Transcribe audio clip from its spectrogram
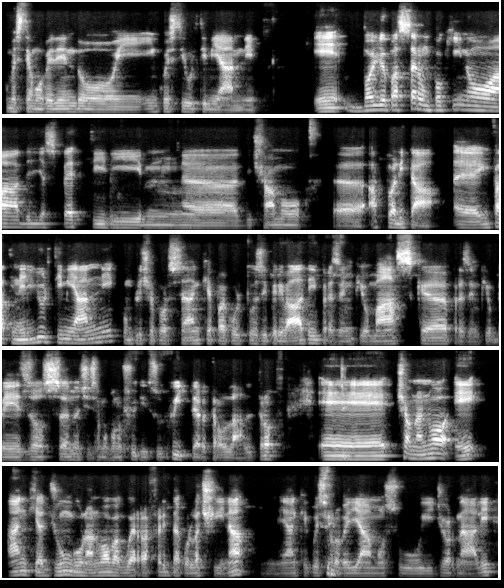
come stiamo vedendo in, in questi ultimi anni. E voglio passare un pochino a degli aspetti di, mh, mm, eh, diciamo, eh, attualità. Eh, infatti negli ultimi anni, complice forse anche poi cultuosi privati, per esempio Musk, per esempio Bezos, noi ci siamo conosciuti su Twitter tra l'altro, eh, c'è una nuova... e anche aggiungo una nuova guerra fredda con la Cina, e anche questo lo vediamo sui giornali,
